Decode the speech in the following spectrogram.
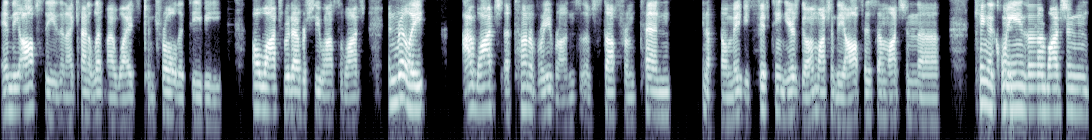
in the off season, I kind of let my wife control the TV. I'll watch whatever she wants to watch, and really, I watch a ton of reruns of stuff from 10, you know, maybe 15 years ago. I'm watching The Office. I'm watching uh, King of Queens. I'm watching,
